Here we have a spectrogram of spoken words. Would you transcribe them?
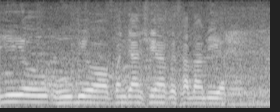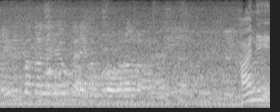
ਜੀ ਉਹ ਹੋਊਗੀ ਆ ਪੰਜਾਂ ਛੇਆਂ ਕੁ ਸਾਲਾਂ ਦੀ ਆ। ਇਹ ਵੀ ਪਤਾ ਲੱਗਿਆ ਉਹ ਘਰੇ ਕੋਈ ਪ੍ਰੋਗਰਾਮ ਰੱਖਿਆ ਹਾਂਜੀ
